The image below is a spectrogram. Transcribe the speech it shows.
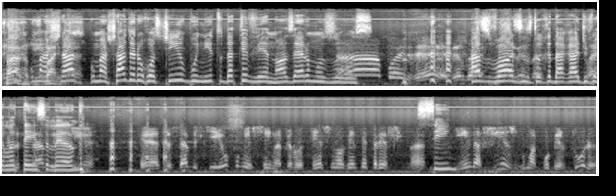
farra O que- dos Machado, o Machado era o rostinho bonito da TV. Nós éramos os, Ah, pois é, é verdade. as vozes é verdade. do- da Rádio Mas Pelotense, Leandro. que- é, tu sabes que eu comecei na Pelotense em 93, né? Sim. E ainda fiz uma cobertura,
